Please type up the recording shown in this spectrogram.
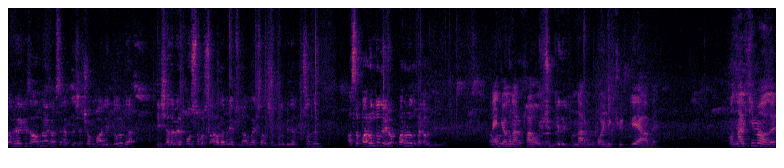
Tabii herkese almaya kalksak arkadaşlar çok maliyetli olur da inşallah böyle posta posta arada bir hepsini almaya çalışacağım. Bunun bir de pusatın aslında baronda da yok. Baronda da takalım de. Ama Bence bunlar- onlar ufak olur. küçük onlar. gelir gibi. Bunlar boynu kürklü ya abi. Onlar kime olur?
